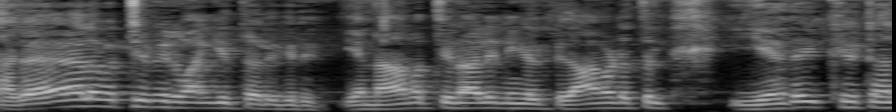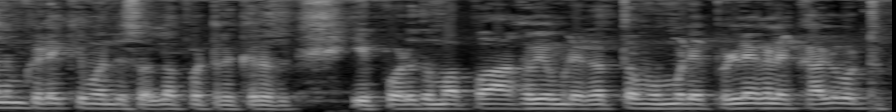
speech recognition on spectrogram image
சகலவற்றையும் நீர் வாங்கி தருகிறேன் என் நாமத்தினாலே நீங்கள் பிதாவிடத்தில் எதை கேட்டாலும் கிடைக்கும் என்று சொல்லப்பட்டிருக்கிறது. இப்பொழுதும் அப்பா ஆகவே உங்களுடைய ரத்தம் உம்முடைய பிள்ளைகளை கழுவட்டும்.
